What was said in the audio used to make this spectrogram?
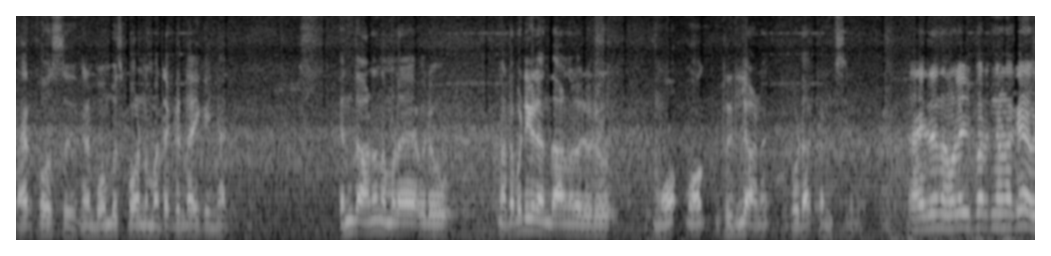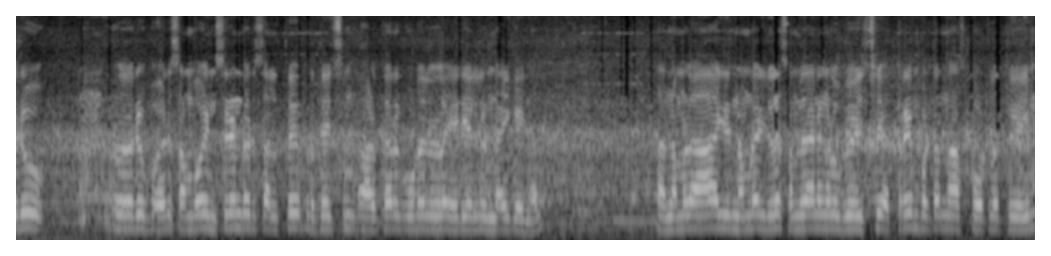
fire force ഇങ്ങനെ ബോംബ് സ്ഫോടനം മറ്റൊക്കെ ഉണ്ടായിക്കഴിഞ്ഞാൽ എന്താണ് നമ്മുടെ ഒരു നടപടികൾ എന്താണെന്നുള്ളൊരു മോ മോക്ക് ഡ്രില്ലാണ് ഇവിടെ കണ്ടിരിക്കുന്നത്. അതായത് നമ്മൾ ഈ പറഞ്ഞ കണക്കെ ഒരു ഒരു ഒരു സംഭവം ഇൻസിഡന്റ് ഒരു സ്ഥലത്ത് പ്രത്യേകിച്ചും ആൾക്കാർ കൂടുതലുള്ള ഏരിയയിൽ ഉണ്ടായിക്കഴിഞ്ഞാൽ നമ്മൾ ആ നമ്മുടെ ഉള്ള സംവിധാനങ്ങൾ ഉപയോഗിച്ച് എത്രയും പെട്ടെന്ന് ആ സ്പോട്ടിലെത്തുകയും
